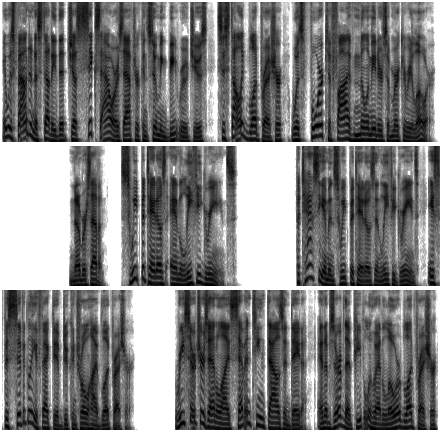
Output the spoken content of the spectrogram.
It was found in a study that just six hours after consuming beetroot juice, systolic blood pressure was 4 to 5 millimeters of mercury lower. Number 7 sweet potatoes and leafy greens. Potassium in sweet potatoes and leafy greens is specifically effective to control high blood pressure. Researchers analyzed 17,000 data and observed that people who had lower blood pressure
